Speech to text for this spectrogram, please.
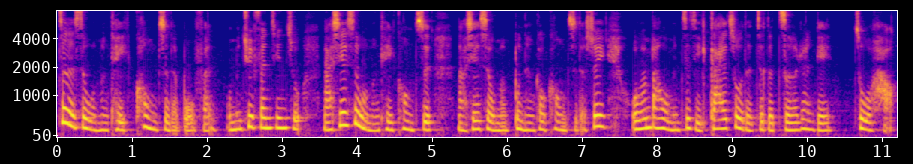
这个是我们可以控制的部分。我们去分清楚哪些是我们可以控制，哪些是我们不能够控制的。所以，我们把我们自己该做的这个责任给做好。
